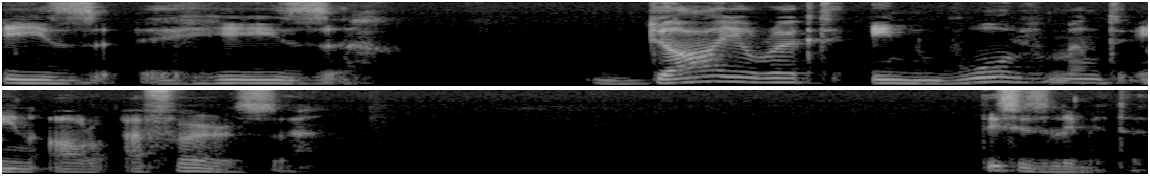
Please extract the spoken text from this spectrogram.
is his direct involvement in our affairs. This is limited.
